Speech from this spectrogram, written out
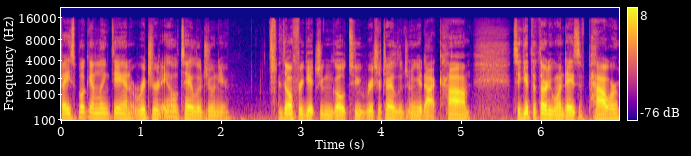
Facebook and LinkedIn, Richard L. Taylor Jr. Don't forget, you can go to richardtaylorjr.com to get the 31 Days of Power,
